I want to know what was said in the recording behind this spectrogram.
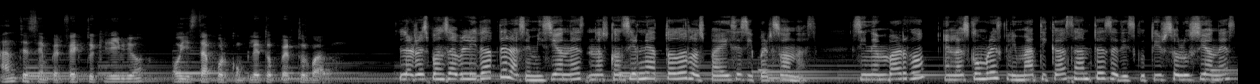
antes en perfecto equilibrio, hoy está por completo perturbado. La responsabilidad de las emisiones nos concierne a todos los países y personas. Sin embargo, en las cumbres climáticas, antes de discutir soluciones,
